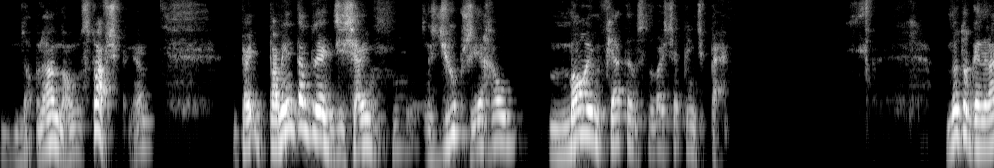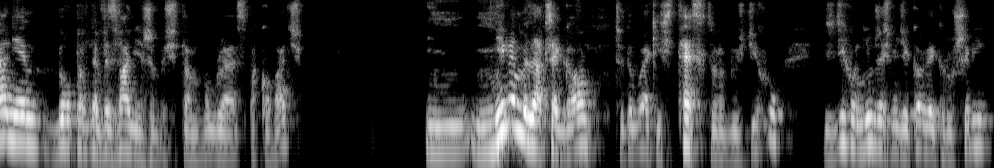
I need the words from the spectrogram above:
Dobra, no sprawdźmy, nie? Pamiętam to jak dzisiaj, z Dzichu przyjechał małym Fiatem 125P. No to generalnie było pewne wyzwanie, żeby się tam w ogóle spakować. I nie wiem dlaczego, czy to był jakiś test, który robił Zdzichu. Zdzichu, nim żeśmy gdziekolwiek ruszyli,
